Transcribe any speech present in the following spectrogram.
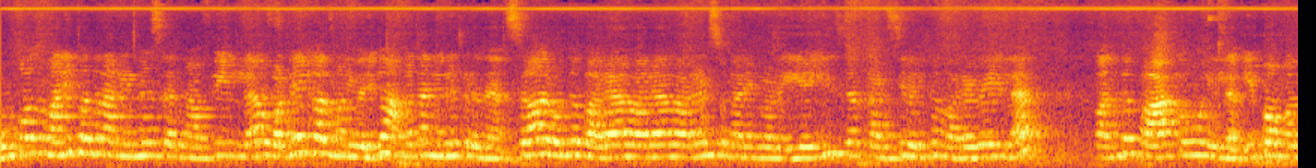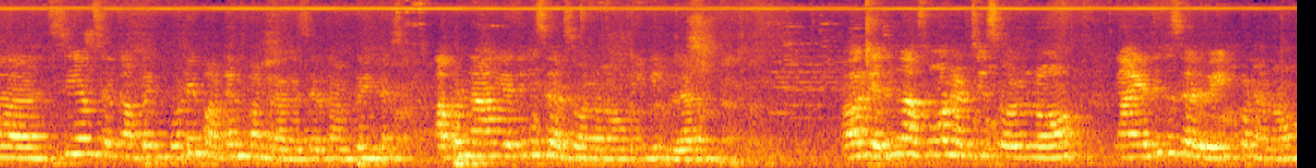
ஒன்பது மணிக்கு வந்து நான் நின்று சார் நான் ஃபீல்ட்ல ஒன்னே கால் மணி வரைக்கும் அங்கே தான் நின்றுட்டு இருந்தேன். சார் வந்து வர வர வரேன்னு சொன்னார். எங்களோட ஏஇ சார் கடைசி வரைக்கும் வரவே இல்லை. வந்து பார்க்கவும் இல்லை. இப்போ அவங்க சிஎம் சார் கம்ப்ளைண்ட் போட்டு இப்போ அட்டன் பண்றாங்க சார் கம்ப்ளைண்ட் அப்போ நாங்க எதுக்கு சார் சொல்லணும் மீட்டிங்ல அவர் எதுக்கு நான் ஃபோன் அடிச்சு சொல்லணும்? நான் எதுக்கு சார் வெயிட் பண்ணணும்?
